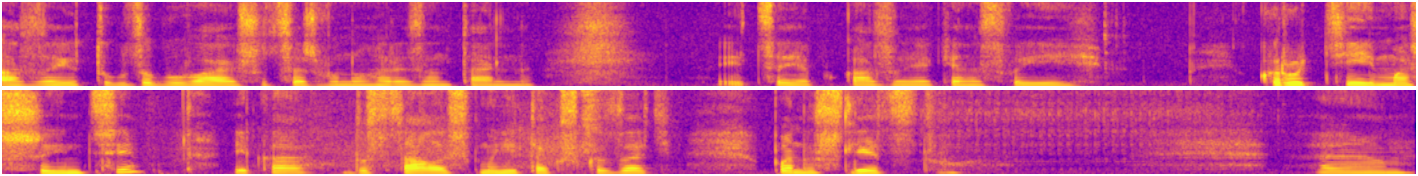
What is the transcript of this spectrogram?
а за Ютуб забуваю, що це ж воно горизонтальне. І це я показую, як я на своїй крутій машинці, яка досталась мені, так сказати, по наслідству. Ем,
